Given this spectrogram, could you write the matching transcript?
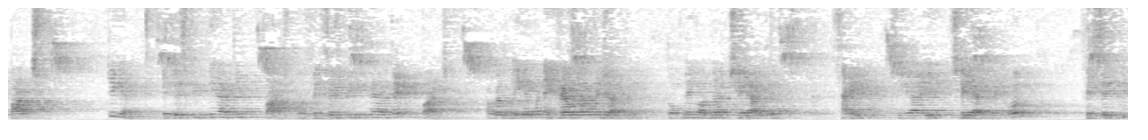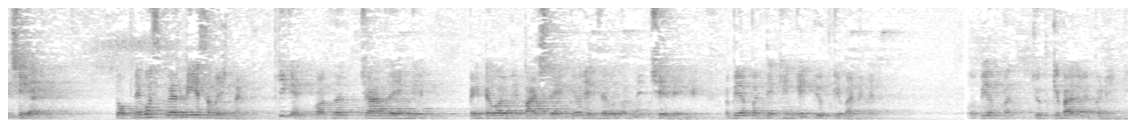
पाँच। ठीक है? एजेस कितनी आती है? पाँच। और फेसेस भी कितने आते हैं? पाँच। अगर वही अपन हेक्सागोनल में जाते हैं तो अपने कॉर्नर छह आते हैं। साइड छह एक छह आते हैं और फेसेस भी छह आते हैं। तो अपने को स्क्वायर में ये समझना है। ठीक है? कॉर्नर चार रहेंगे पेंटागोनल में पाँच रहेंगे और हेक्सागोनल में छह रहेंगे। अभी अपन देखेंगे क्यूब के बारे में। तो अभी अपन क्यूब के बारे में पढ़ेंगे।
